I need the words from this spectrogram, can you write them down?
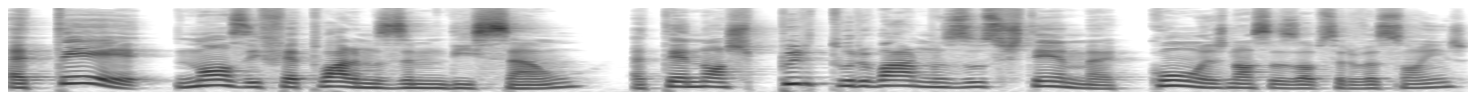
Até nós efetuarmos a medição, até nós perturbarmos o sistema com as nossas observações,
